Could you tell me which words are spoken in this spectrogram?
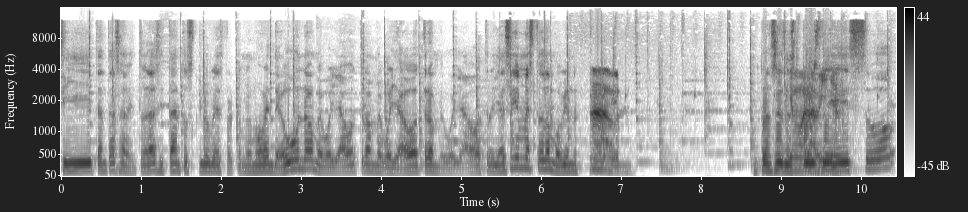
sí, tantas aventuras y tantos clubes, porque me mueven de uno, me voy a otro, me voy a otro, me voy a otro, y así me he estado moviendo. Ah, bueno. Entonces, después de eso,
